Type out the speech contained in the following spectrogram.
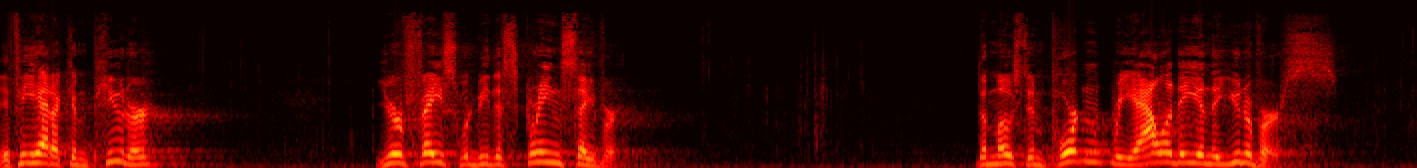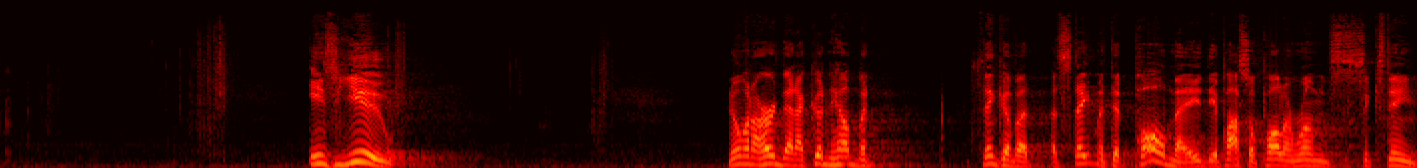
If he had a computer, your face would be the screensaver. The most important reality in the universe is you. You know, when I heard that, I couldn't help but think of a, a statement that Paul made, the Apostle Paul in Romans 16.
